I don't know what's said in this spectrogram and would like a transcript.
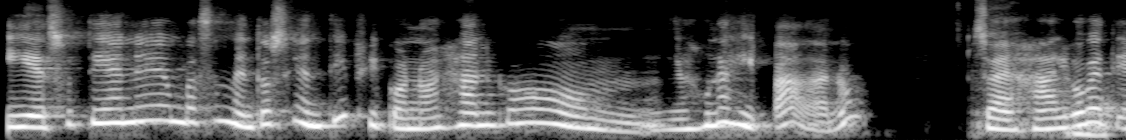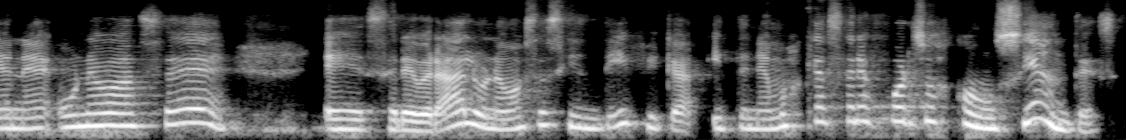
Y eso tiene un basamento científico, no es algo, no es una jipada, ¿no? O sea, es algo que tiene una base eh, cerebral, una base científica, y tenemos que hacer esfuerzos conscientes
